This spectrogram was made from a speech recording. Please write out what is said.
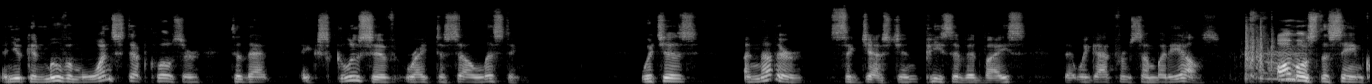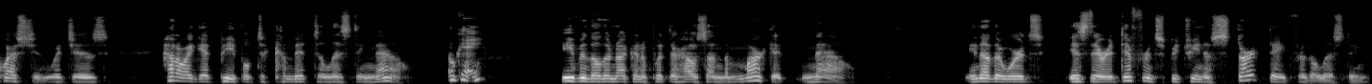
and you can move them one step closer to that exclusive right to sell listing, which is another suggestion, piece of advice that we got from somebody else. Hmm. Almost the same question, which is how do I get people to commit to listing now? Okay. even though they're not going to put their house on the market now. In other words, is there a difference between a start date for the listing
